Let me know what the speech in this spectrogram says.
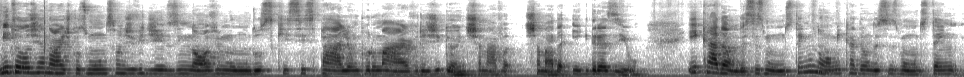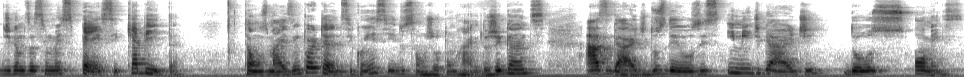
Mitologia nórdica, os mundos são divididos em nove mundos que se espalham por uma árvore gigante chamava, chamada Yggdrasil. E cada um desses mundos tem um nome, cada um desses mundos tem, digamos assim, uma espécie que habita. Então, os mais importantes e conhecidos são Jotunheim dos gigantes, Asgard dos deuses e Midgard dos homens,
